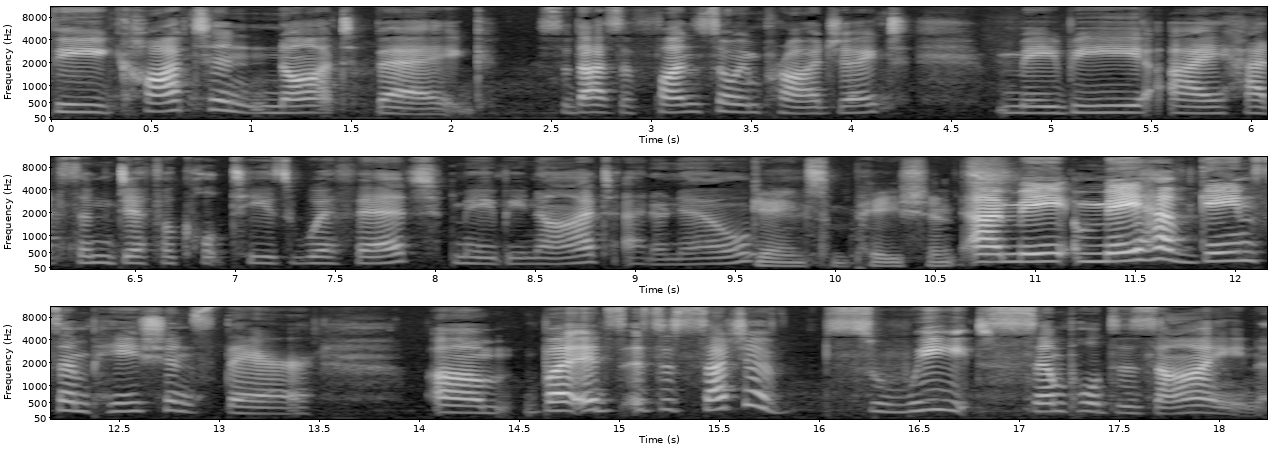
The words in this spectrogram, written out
The cotton knot bag. So that's a fun sewing project. Maybe I had some difficulties with it. Maybe not. I don't know. Gain some patience. I may may have gained some patience there. Um, but it's it's such a sweet, simple design.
